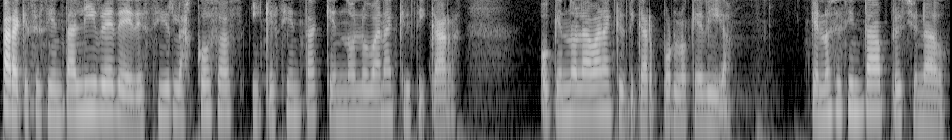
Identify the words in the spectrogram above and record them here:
para que se sienta libre de decir las cosas y que sienta que no lo van a criticar o que no la van a criticar por lo que diga. Que no se sienta presionado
